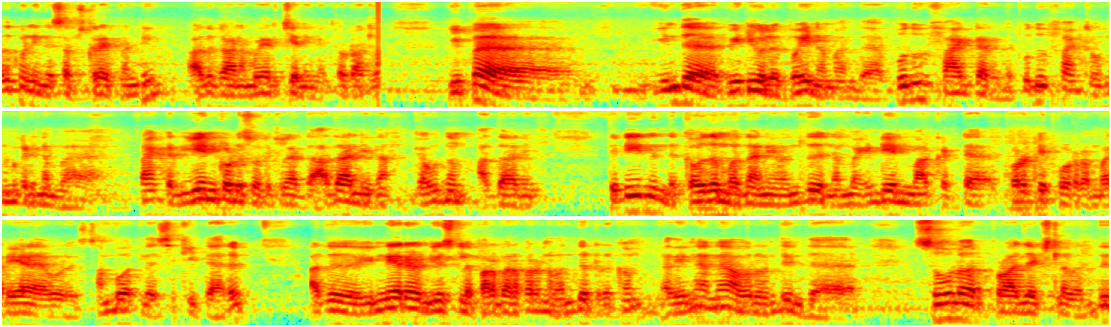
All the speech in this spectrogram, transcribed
அதுக்கும் நீங்கள் சப்ஸ்கிரைப் பண்ணி அதுக்கான முயற்சியை நீங்கள் தொடரலாம். இப்போ இந்த வீடியோவில் போய் நம்ம இந்த புது ஃபேக்டர் இந்த புது ஃபேக்டர் ஒன்றும் கிடையாது நம்ம ஃபேக்டர் ஏன்னு கூட சொல்லிக்கலாம். அந்த அதானி தான் கௌதம் அதானி. திடீர்னு இந்த கௌதம் அதானி வந்து நம்ம இந்தியன் மார்க்கெட்டை புரட்டி போடுற மாதிரியான ஒரு சம்பவத்தில் சிக்கிட்டார். அது இந்நேரம் நியூஸில் பரபரப்பரன்னு வந்துட்டு இருக்கும். அது என்னென்னா அவர் வந்து இந்த சோலார் ப்ராஜெக்ட்ஸில் வந்து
